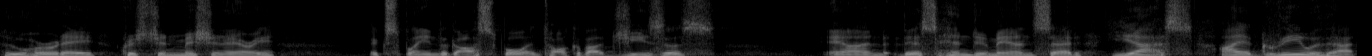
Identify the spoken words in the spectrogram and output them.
who heard a Christian missionary explain the gospel and talk about Jesus. And this Hindu man said, Yes, I agree with that.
